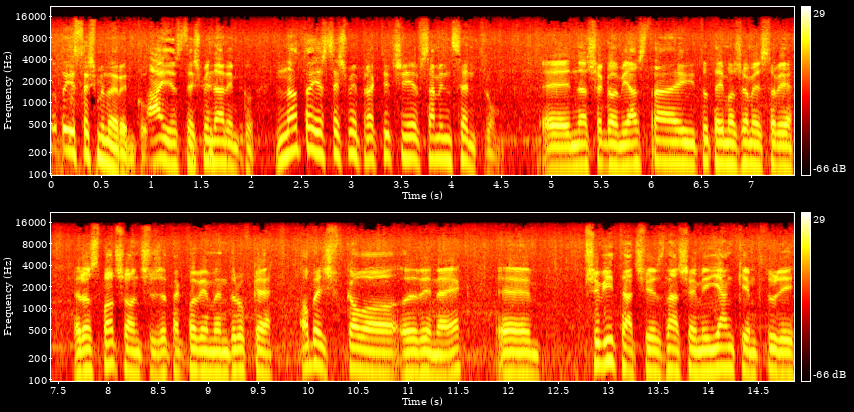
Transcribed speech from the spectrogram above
No to jesteśmy na rynku. A, jesteśmy na rynku. No to jesteśmy praktycznie w samym centrum e, naszego miasta i tutaj możemy sobie rozpocząć, że tak powiem, wędrówkę, obejść w koło rynek, e, przywitać się z naszym Jankiem, który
